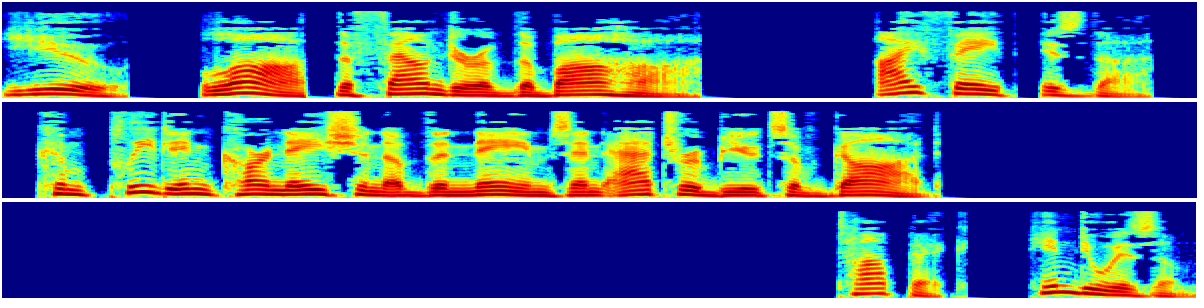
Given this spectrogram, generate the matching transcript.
You. La, the founder of the Baha. I faith, is the complete incarnation of the names and attributes of God. Hinduism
